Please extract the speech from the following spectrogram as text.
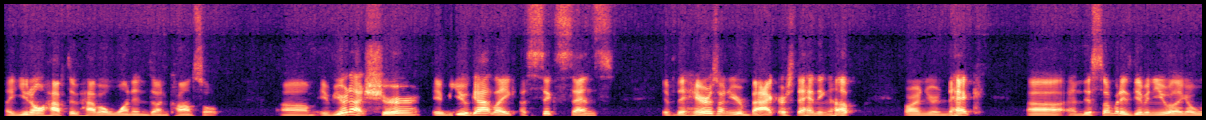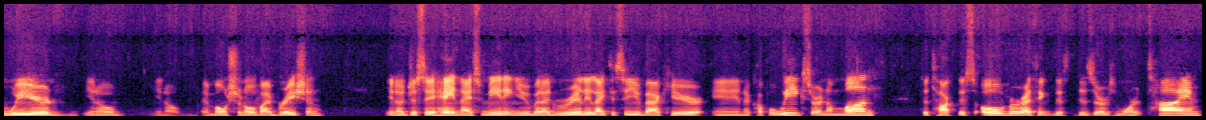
Like you don't have to have a one and done consult. Um, if you're not sure if you got like a sixth sense if the hairs on your back are standing up or on your neck uh, and this somebody's giving you like a weird, you know, you know, emotional vibration, you know, just say, hey, nice meeting you, but I'd really like to see you back here in a couple weeks or in a month to talk this over. I think this deserves more time,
